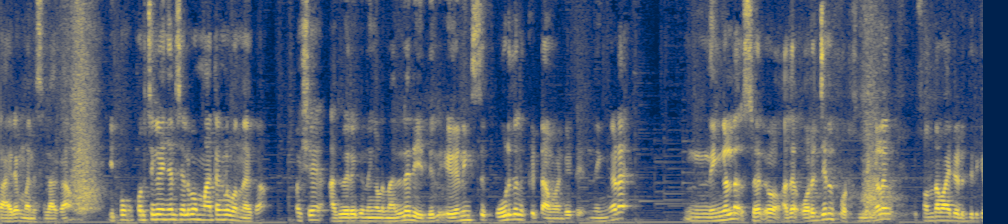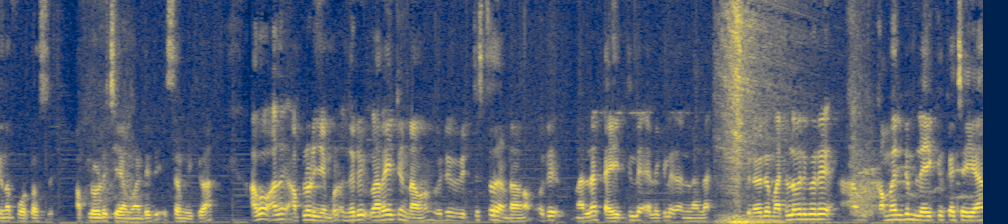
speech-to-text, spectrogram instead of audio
കാര്യം മനസ്സിലാക്കാം. ഇപ്പം കുറച്ച് കഴിഞ്ഞാൽ ചിലപ്പോൾ മാറ്റങ്ങൾ വന്നേക്കാം. പക്ഷേ അതുവരേക്ക് നിങ്ങൾ നല്ല രീതിയിൽ ഏണിങ്സ് കൂടുതൽ കിട്ടാൻ വേണ്ടിയിട്ട് നിങ്ങളുടെ നിങ്ങളുടെ അത് ഒറിജിനൽ ഫോട്ടോസ് നിങ്ങൾ സ്വന്തമായിട്ട് എടുത്തിരിക്കുന്ന ഫോട്ടോസ് അപ്ലോഡ് ചെയ്യാൻ വേണ്ടിയിട്ട് ശ്രമിക്കുക. അപ്പോൾ അത് അപ്ലോഡ് ചെയ്യുമ്പോൾ ഇന്നൊരു വെറൈറ്റി ഉണ്ടാവണം ഒരു വ്യത്യസ്തത ഉണ്ടാവണം ഒരു നല്ല ടൈറ്റിൽ അല്ലെങ്കിൽ നല്ല പിന്നെ ഒരു മറ്റുള്ളവർക്ക് ഒരു കമന്റും ലൈക്കൊക്കെ ചെയ്യാൻ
